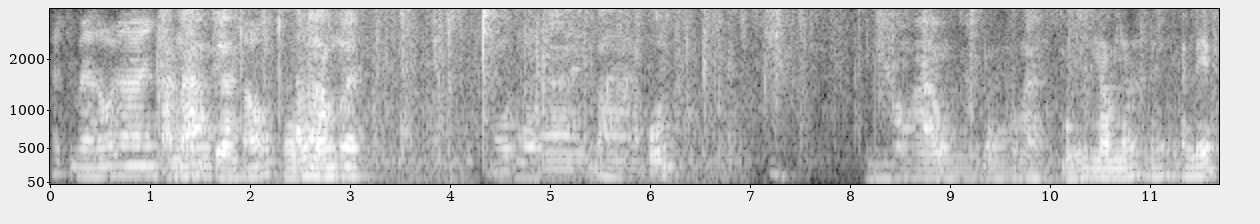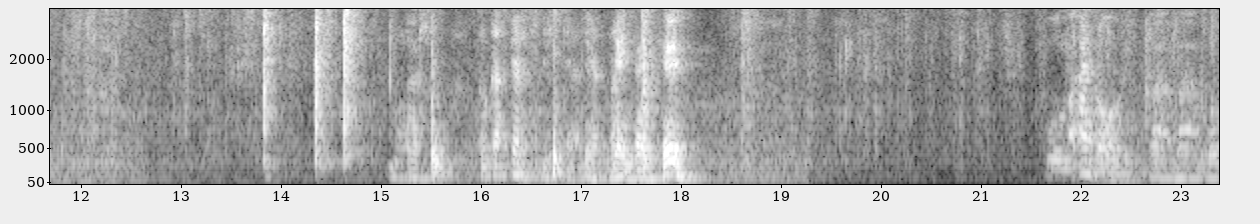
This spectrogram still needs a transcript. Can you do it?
Hết thì về thôi 2 8 5 tiền 6 8 5 10. 1 1 2 3 4 con hai ba bốn năm đó đấy đang đếm. Tôi cắt cái đi trả đèn nhanh tay thế. Mãi rồi. Ba ba bốn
